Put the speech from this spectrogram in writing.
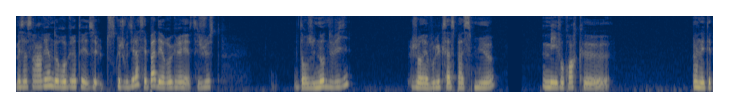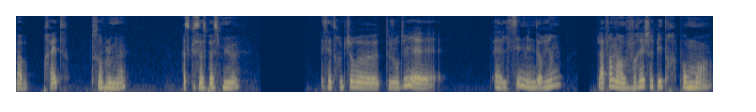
Mais ça sert à rien de regretter. Ce que je vous dis là, c'est pas des regrets, c'est juste dans une autre vie, j'aurais voulu que ça se passe mieux. Mais il faut croire que on n'était pas prête, tout simplement, à ce que ça se passe mieux. Cette rupture euh, d'aujourd'hui, elle, elle signe, mine de rien, la fin d'un vrai chapitre pour moi,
